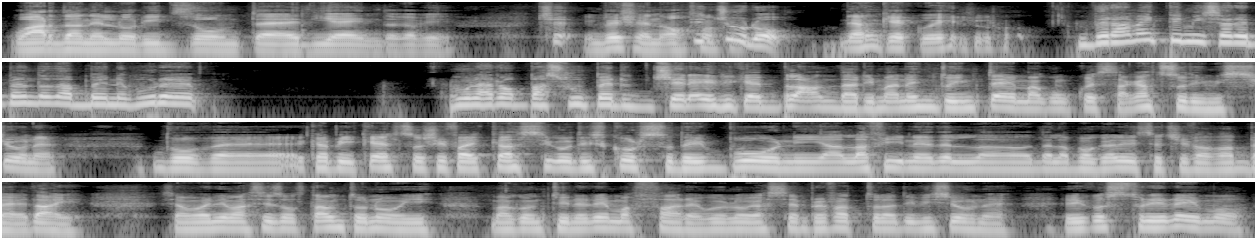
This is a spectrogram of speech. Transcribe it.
Guarda nell'orizzonte di End, capi? Cioè, Invece no, ti giuro, neanche quello. veramente mi sarebbe andata bene pure una roba super generica e blanda rimanendo in tema con questa cazzo di missione dove, capi, Kelso ci fa il classico discorso dei buoni alla fine del- dell'apocalisse e ci fa vabbè dai, siamo rimasti soltanto noi, ma continueremo a fare quello che ha sempre fatto la divisione, ricostruiremo,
